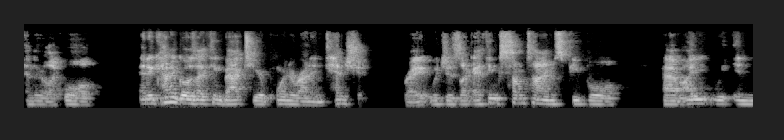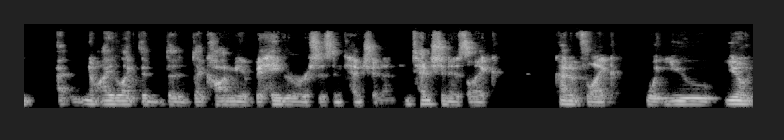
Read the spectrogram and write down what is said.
and they're like well and it kind of goes i think back to your point around intention right? Which is like i think sometimes people have i in you know i like the the dichotomy of behavior versus intention and intention is like kind of like what you you know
